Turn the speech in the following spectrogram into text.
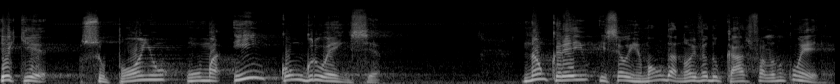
e que suponho uma incongruência. Não creio, é o irmão da noiva do Carlos falando com ele.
